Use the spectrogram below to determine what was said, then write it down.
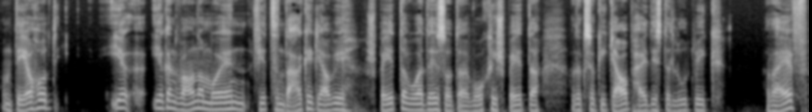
Und der hat ir irgendwann einmal, 14 Tage, glaube ich, später war das, oder eine Woche später, hat er gesagt, ich glaube, heute ist der Ludwig reif,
